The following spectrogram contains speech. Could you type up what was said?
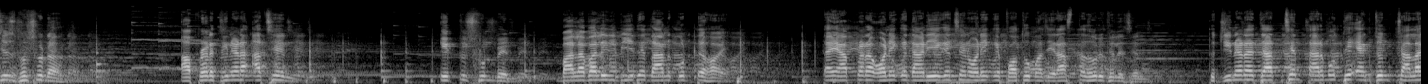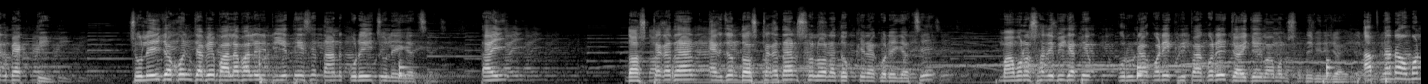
বিশেষ ঘোষণা। আপনারা যিনারা আছেন, একটু শুনবেন। বালাবালির বিয়েতে দান করতে হয়। তাই আপনারা অনেকে দাঁড়িয়ে গেছেন, অনেকে পথ মাঝে রাস্তা ধরে ফেলেছেন। তো যিনারা যাচ্ছেন, তার মধ্যে একজন চালাক ব্যক্তি। চলেই যখন যাবে, বালাবালির বিয়েতে এসে দান করেই চলে গেছে। তাই দশ টাকা দান, একজন দশ টাকা দান, ষোলো আনা দক্ষিণা করে গেছে। মামনসা দেবী যাতে করুণা করে, কৃপা করে, জয় জয় মামনসা দেবীর জয়। আপনারা অমন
